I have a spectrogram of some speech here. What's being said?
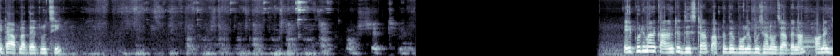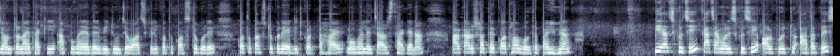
এটা আপনাদের রুচি। এই পরিমাণ কারেন্টের ডিস্টার্ব আপনাদের বলে বোঝানো যাবে না। অনেক যন্ত্রণায় থাকি। আপু ভাইয়াদের ভিডিও যে ওয়াচ করি, কত কষ্ট করে, কত কষ্ট করে এডিট করতে হয়। মোবাইলে চার্জ থাকে না। আর কারোর সাথে কথাও বলতে পারি না। পেঁয়াজ কুচি, কাঁচামরিচ কুচি, অল্প একটু আদা পেস্ট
